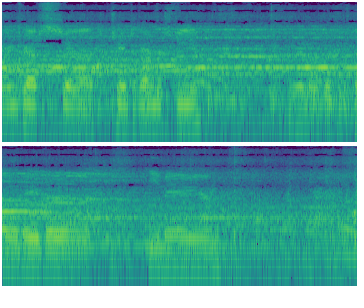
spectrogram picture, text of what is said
Minecraft's uh, Enchanted Armor Steve, and then a bunch of Teledaber, He-Man, uh,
